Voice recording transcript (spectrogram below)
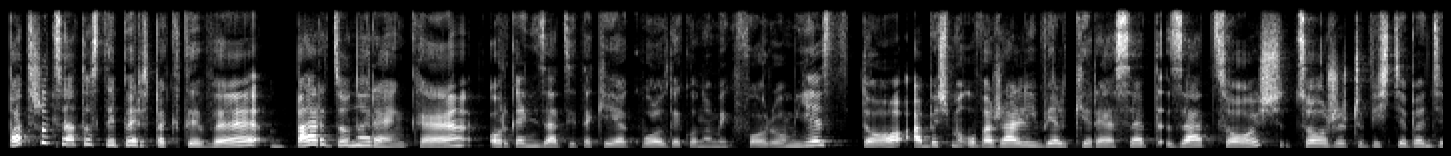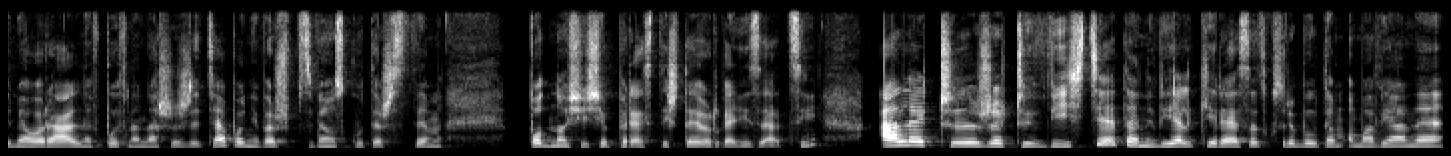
Patrząc na to z tej perspektywy, bardzo na rękę organizacji takiej jak World Economic Forum jest to, abyśmy uważali Wielki Reset za coś, co rzeczywiście będzie miało realny wpływ na nasze życia, ponieważ w związku też z tym podnosi się prestiż tej organizacji. Ale czy rzeczywiście ten Wielki Reset, który był tam omawiany,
